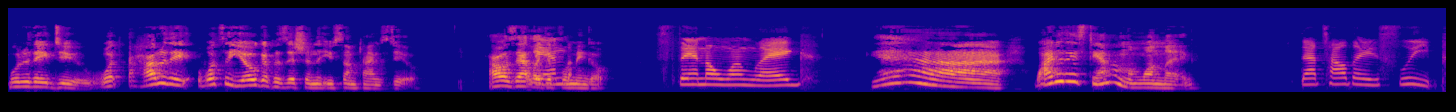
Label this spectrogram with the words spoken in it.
What do they do? What, how do they, what's a yoga position that you sometimes do? How is that like a flamingo? Stand on one leg. Yeah. Why do they stand on the one leg? That's how they sleep.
